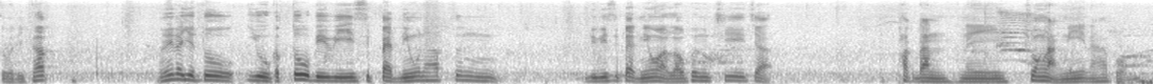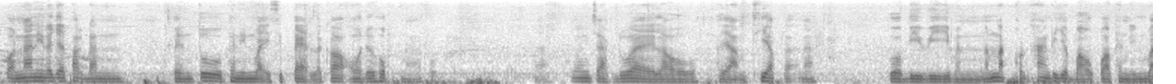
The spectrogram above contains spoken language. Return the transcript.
สวัสดีครับ วันนี้เราอยู่ตู้อยู่กับตู้ BV 18 นิ้วนะครับ ซึ่ง BV 18 นิ้วอะเราเพิ่งที่จะผลักดันในช่วงหลังนี้นะครับผมก่อนหน้านี้เราจะผลักดันเป็นตู้แผ่นดินไหว 18 แล้วก็ออเดอร์ 6 นะครับผมนะเนื่องจากด้วยเราพยายามเทียบแล้วนะ ตัว BV มันน้ำหนักค่อนข้างที่จะเบากว่าแผ่นดินไหว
